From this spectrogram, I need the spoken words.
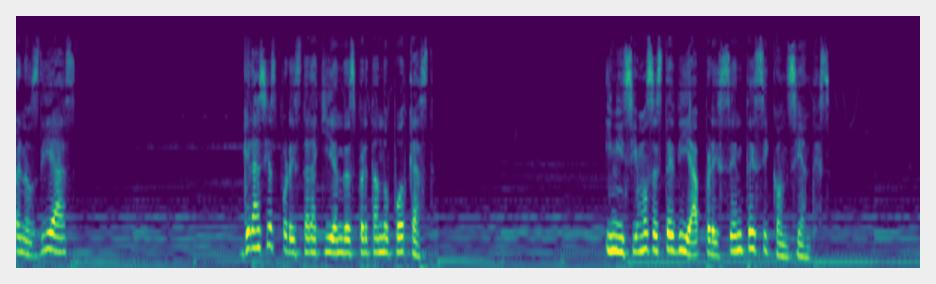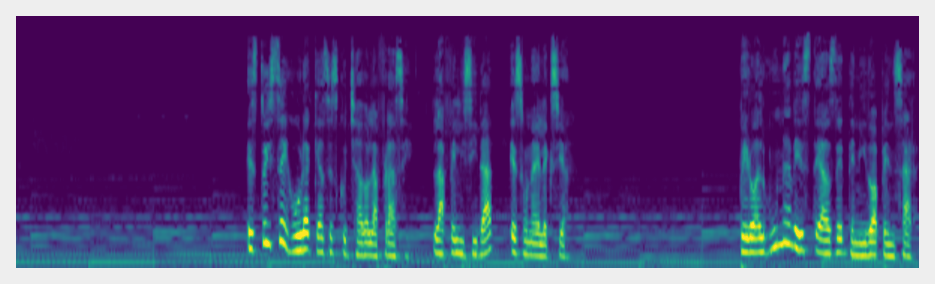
buenos días. Gracias por estar aquí en Despertando Podcast. Iniciemos este día presentes y conscientes. Estoy segura que has escuchado la frase, la felicidad es una elección. Pero ¿alguna vez te has detenido a pensar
